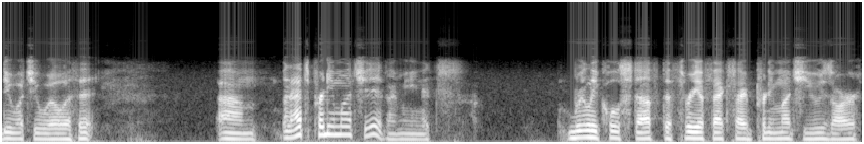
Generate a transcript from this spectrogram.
do what you will with it. Um, but that's pretty much it. I mean, it's really cool stuff. The three effects I pretty much use are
